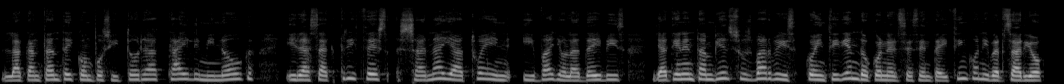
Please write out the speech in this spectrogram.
La cantante y compositora Kylie Minogue y las actrices Shania Twain y Viola Davis ya tienen también sus Barbies, coincidiendo con el 65 aniversario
